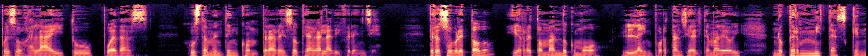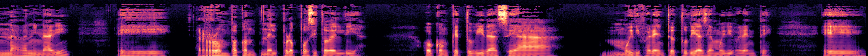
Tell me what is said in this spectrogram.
pues ojalá y tú puedas justamente encontrar eso que haga la diferencia. Pero sobre todo, y retomando como la importancia del tema de hoy, no permitas que nada ni nadie rompa con el propósito del día o con que tu vida sea muy diferente o tu día sea muy diferente. Eh,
